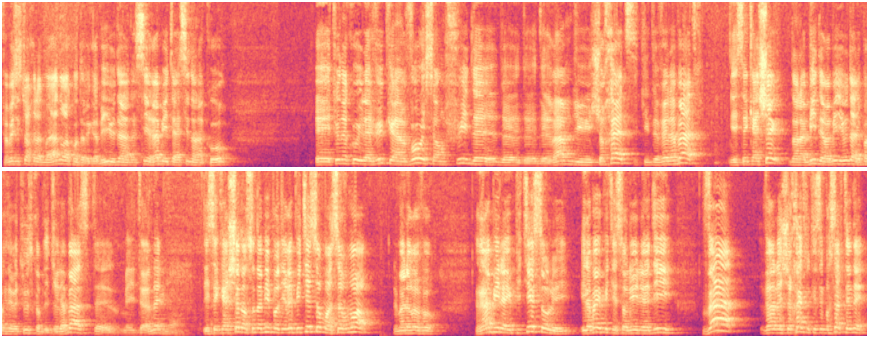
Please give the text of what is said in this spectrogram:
Fameuse histoire que la nous raconte avec Rabbi Nassi. Rabbi était assis dans la cour, et tout d'un coup, il a vu qu'un veau, il s'est enfui des de, rames du chochet qui devait l'abattre. Il s'est caché dans l'habit de Rabbi Yehuda. À l'époque, ils avaient tous comme des djellabas, c'était méditerranéen. Il s'est caché dans son habit pour dire pitié sur moi, sauve-moi, le malheureux veau. Rabbi, il a eu pitié sur lui. Il n'a pas eu pitié sur lui. Il lui a dit Va vers le shochet, parce que c'est pour ça que tu es né.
